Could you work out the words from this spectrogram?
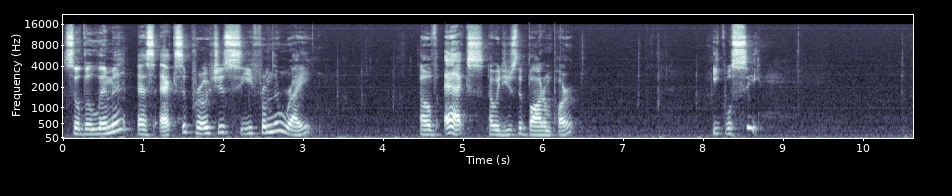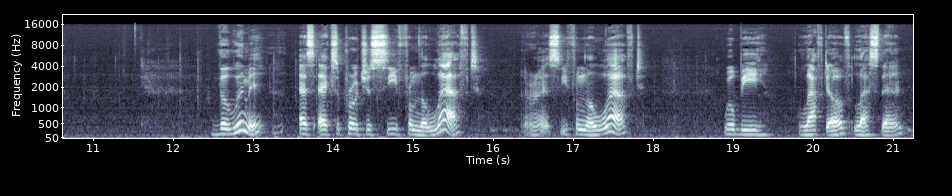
So the limit as x approaches c from the right of x, I would use the bottom part, equals c. The limit as x approaches c from the left, all right, c from the left will be left of less than.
